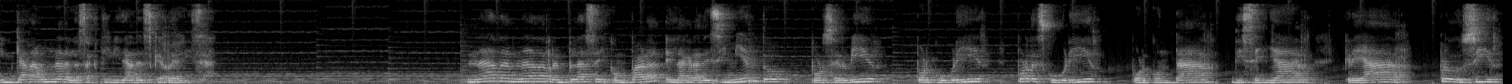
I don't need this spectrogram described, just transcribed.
en cada una de las actividades que realiza. Nada, nada reemplaza y compara el agradecimiento por servir, por cubrir, por descubrir, por contar, diseñar, crear, producir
